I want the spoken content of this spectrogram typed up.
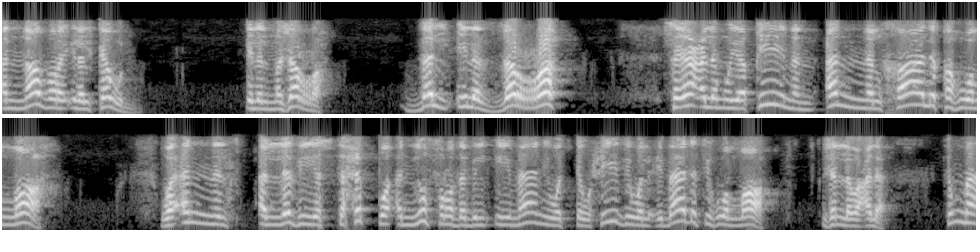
الناظر إلى الكون إلى المجرة بل إلى الذرة سيعلم يقينا أن الخالق هو الله. وأن الذي يستحق أن يفرد بالإيمان والتوحيد والعبادة هو الله جل وعلا. ثم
